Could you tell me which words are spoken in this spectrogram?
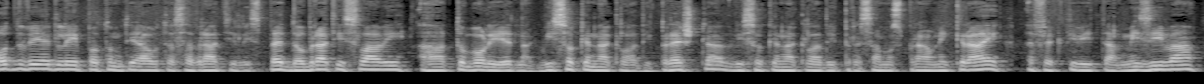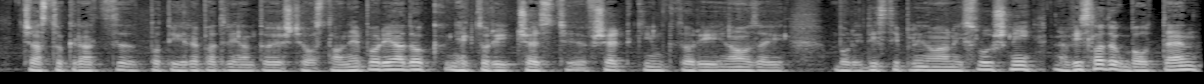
odviedli, potom tie auta sa vrátili späť do Bratislavy a to boli jednak vysoké náklady pre štát, vysoké náklady pre samozprávny kraj, efektivita mizivá, častokrát po tých repatriantoch ešte ostal neporiadok, niektorí čest všetkým, ktorí naozaj boli disciplinovaní, slušní. Výsledok bol ten,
